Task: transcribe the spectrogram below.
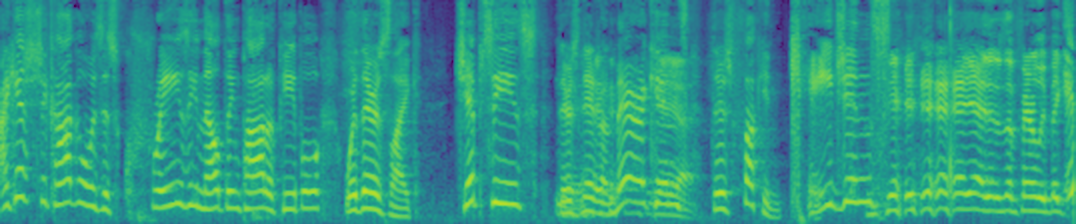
I guess Chicago is this crazy melting pot of people where there's like gypsies, there's Yeah. Native Americans, Yeah, yeah. there's fucking Cajuns. yeah, yeah, there's a fairly big It's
